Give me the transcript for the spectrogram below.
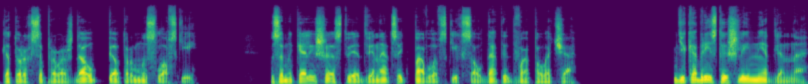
которых сопровождал Петр Мысловский. Замыкали шествие 12 павловских солдат и два палача. Декабристы шли медленно.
